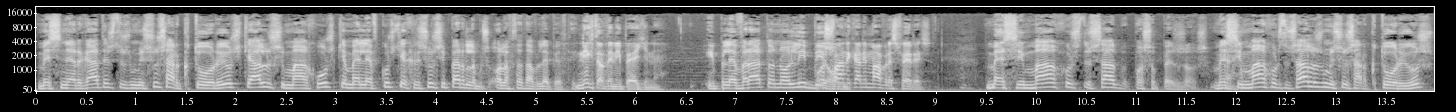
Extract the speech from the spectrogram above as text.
με συνεργάτες τους μισούς Αρκτούριους και άλλους συμμάχους και με λευκούς και χρυσούς υπέρλαμπου. Όλα αυτά τα βλέπει αυτή. Νύχτα δεν είπε έγινε. Η πλευρά των Ολύμπιων. Πώς φάνηκαν οι μαύρες σφαίρες; Με συμμάχους τους άλλου. Πόσο πεζός. Με συμμάχους τους άλλους μισούς Αρκτούριους.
